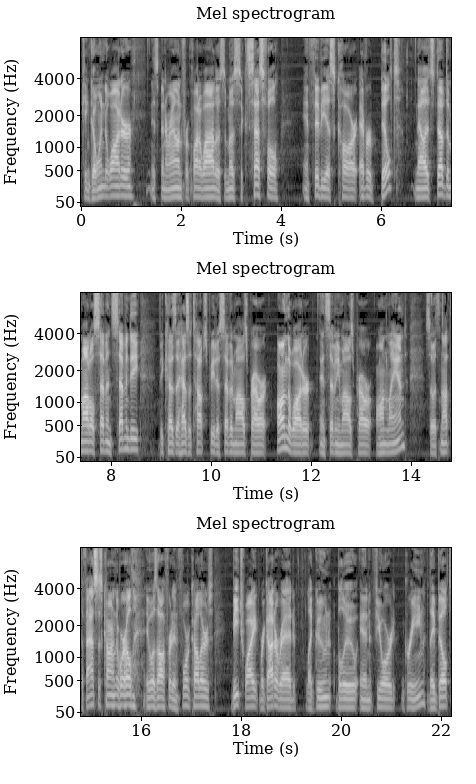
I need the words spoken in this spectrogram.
can go into water. It's been around for quite a while. It was the most successful amphibious car ever built. Now it's dubbed the Model 770 because it has a top speed of 7 miles per hour on the water and 70 miles per hour on land. So it's not the fastest car in the world. It was offered in four colors beach white, regatta red, lagoon blue, and fjord green. They built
